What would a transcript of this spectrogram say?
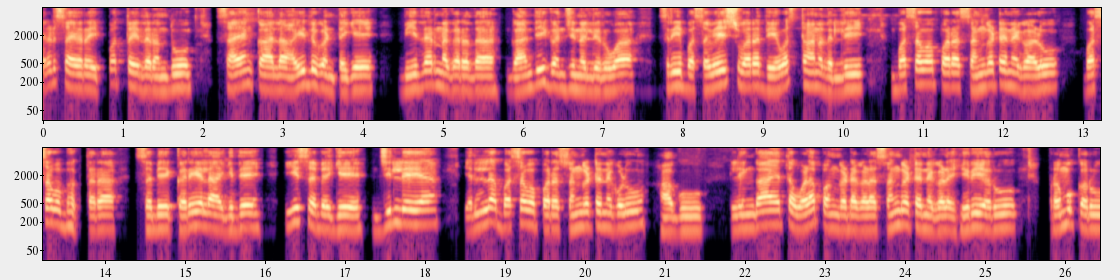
ಎರಡು ಸಾವಿರ ಇಪ್ಪತ್ತೈದರಂದು ಸಾಯಂಕಾಲ ಐದು ಗಂಟೆಗೆ ಬೀದರ್ ನಗರದ ಗಾಂಧಿಗಂಜಿನಲ್ಲಿರುವ ಶ್ರೀ ಬಸವೇಶ್ವರ ದೇವಸ್ಥಾನದಲ್ಲಿ ಬಸವಪರ ಸಂಘಟನೆಗಳು, ಬಸವ ಭಕ್ತರ ಸಭೆ ಕರೆಯಲಾಗಿದೆ. ಈ ಸಭೆಗೆ ಜಿಲ್ಲೆಯ ಎಲ್ಲ ಬಸವಪರ ಸಂಘಟನೆಗಳು ಹಾಗೂ ಲಿಂಗಾಯತ ಒಳಪಂಗಡಗಳ ಸಂಘಟನೆಗಳ ಹಿರಿಯರು, ಪ್ರಮುಖರು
